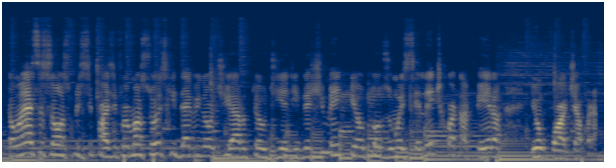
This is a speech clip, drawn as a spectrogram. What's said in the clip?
Então, essas são as principais informações que devem nortear o teu dia de investimento. Tenham todos uma excelente quarta-feira e um forte abraço.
